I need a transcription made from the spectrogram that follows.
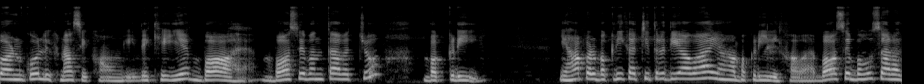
वर्ण को लिखना सिखाऊँगी। देखिए, ये ब है। ब से बनता है बच्चों, बकरी। यहाँ पर बकरी का चित्र दिया हुआ है, यहाँ बकरी लिखा हुआ है। ब से बहुत सारा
